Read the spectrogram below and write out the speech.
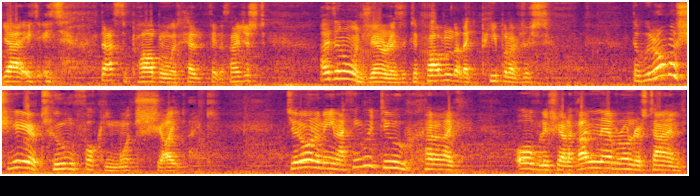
yeah, it, it's that's the problem with health fitness. I just I don't know in general. Is it the problem that like people are just that we're almost share too fucking much shite? Like, do you know what I mean? I think we do kind of like overly share. Like I'll never understand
